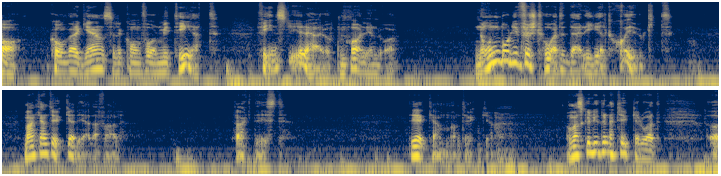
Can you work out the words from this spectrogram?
ja, konvergens eller konformitet finns det ju i det här uppenbarligen då. Någon borde ju förstå att det där är helt sjukt. Man kan tycka det i alla fall. Faktiskt. Det kan man tycka. Och man skulle ju kunna tycka då att eh,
